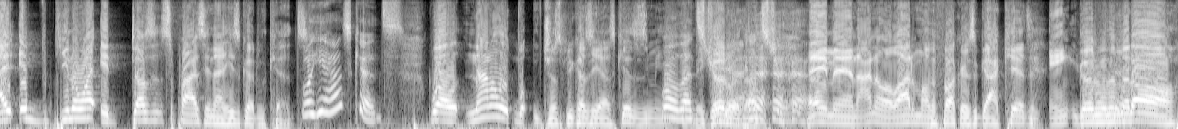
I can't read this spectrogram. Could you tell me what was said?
I, it, you know what? It doesn't surprise me that he's good with kids. well, he has kids. Well, not only well, just because he has kids doesn't mean Well, he's that's be good true. with them. That's true. Hey, man, I know a lot of motherfuckers who got kids and ain't good with them at all.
